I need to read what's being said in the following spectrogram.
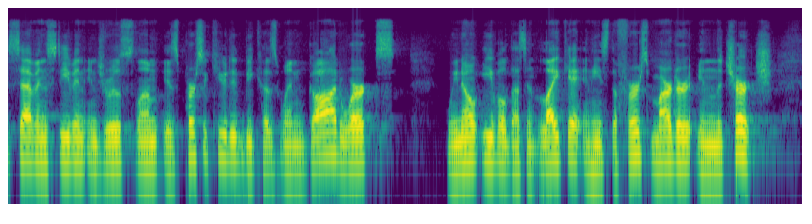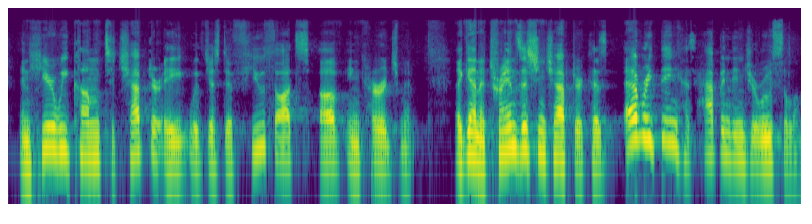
7, Stephen in Jerusalem is persecuted because when God works, we know evil doesn't like it, and he's the first martyr in the church. And here we come to chapter 8 with just a few thoughts of encouragement. Again, a transition chapter because everything has happened in Jerusalem.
